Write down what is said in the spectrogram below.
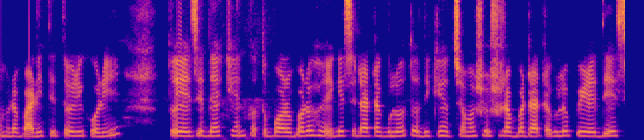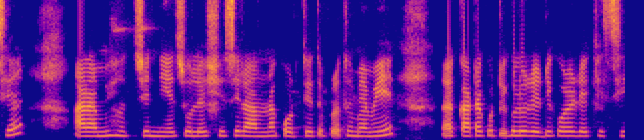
আমরা বাড়িতে তৈরি করি। তো এই যে দেখেন কত বড় বড় হয়ে গেছে ডাটাগুলো, তো ওদিকে হচ্ছে আমার শ্বশুর আব্বা ডাটাগুলো পেরে দিয়েছে। আর আমি হচ্ছে নিয়ে চলে এসেছি রান্না করতে। তো প্রথমে আমি কাটাকুটিগুলো রেডি করে রেখেছি।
